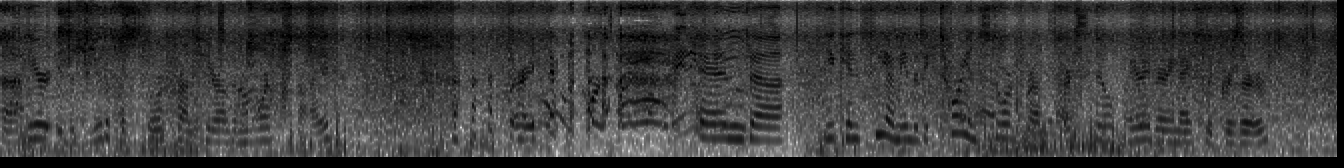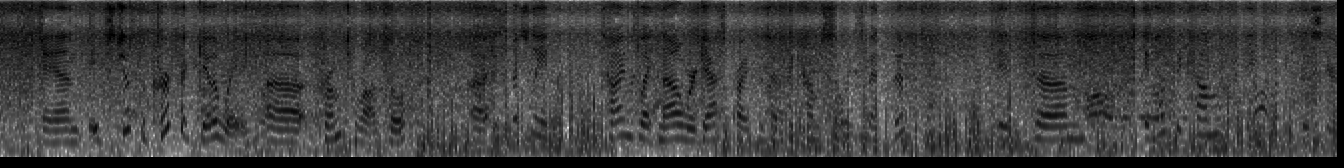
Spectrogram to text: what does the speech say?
Uh, here is a beautiful storefront here on the north side. Sorry. and uh, you can see, I mean, the Victorian storefronts are still very, very nicely preserved. And it's just a perfect getaway uh, from Toronto, uh, especially in times like now where gas prices have become so expensive. It, um, it has become, oh, look at this here,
